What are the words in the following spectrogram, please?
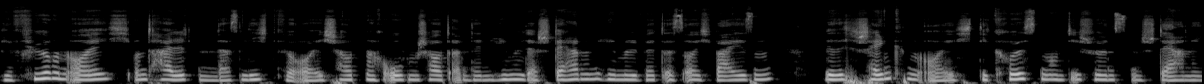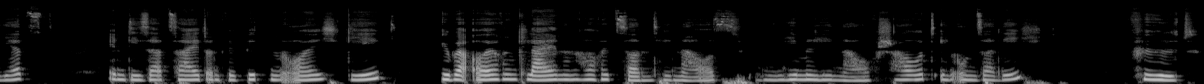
Wir führen euch und halten das Licht für euch. Schaut nach oben, schaut an den Himmel. Der Sternenhimmel wird es euch weisen. Wir schenken euch die größten und die schönsten Sterne jetzt in dieser Zeit und wir bitten euch, geht über euren kleinen Horizont hinaus, in den Himmel hinauf, schaut in unser Licht, fühlt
